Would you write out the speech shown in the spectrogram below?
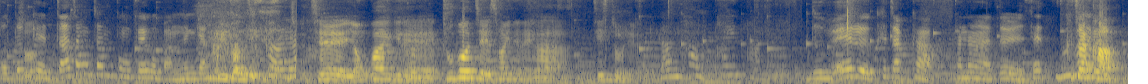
어떻게 짜장 짬뽕 빼고 맞는 게 아니라 제 영광의 길에 두 번째에 서 있는 애가 디스트로이어. 난 타, 타이탄. 누베르 크자카 하나 둘 셋. 크자카.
